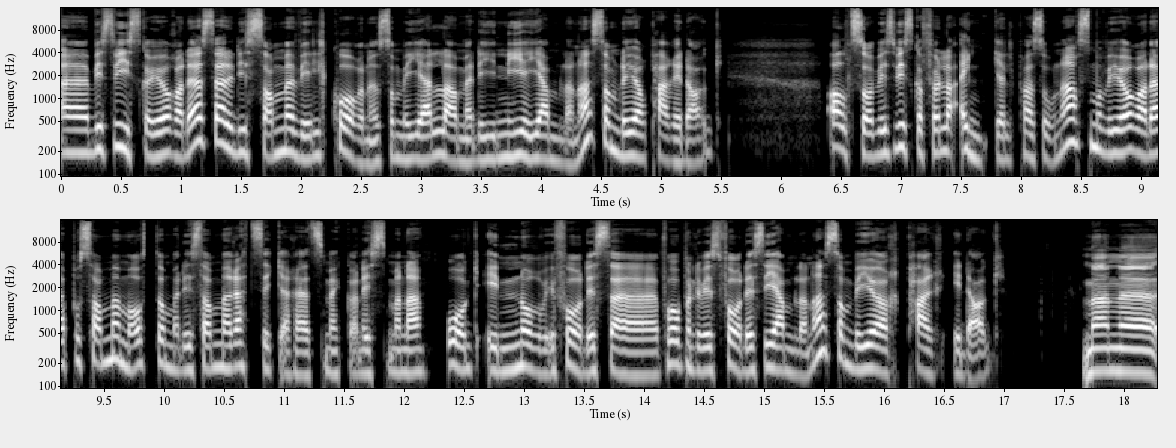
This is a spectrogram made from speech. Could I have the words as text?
Eh, hvis vi skal gjøre det, så er det de samme vilkårene som gjelder med de nye hjemlene som det gjør per i dag. Altså, hvis vi skal følge enkeltpersoner, så må vi gjøre det på samme måte og med de samme rettssikkerhetsmekanismene og når vi får disse, forhåpentligvis får disse hjemlene, som vi gjør per i dag. Men eh,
